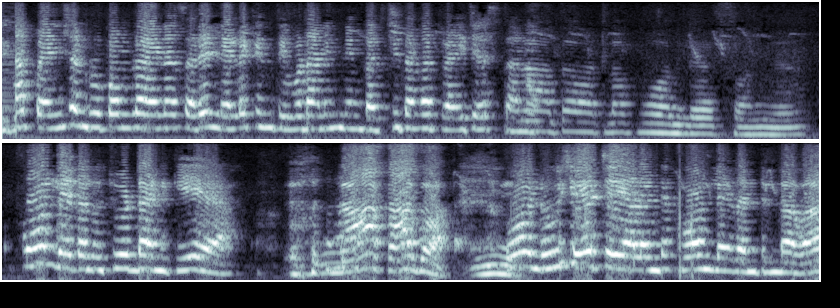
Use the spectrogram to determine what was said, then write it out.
ఇది పెన్షన్ రూపంలో అయినా సరే నెలకింత ఇవ్వడానికి నేను ఖచ్చితంగా ట్రై చేస్తాను. నాతో అట్లా ఫోన్ లేదు ఫోన్ లేదా నువ్వు చూడడానికి? నా కాదు. ఓ నువ్వు షేర్ చేయాలంటే ఫోన్ లేదంటున్నావా?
